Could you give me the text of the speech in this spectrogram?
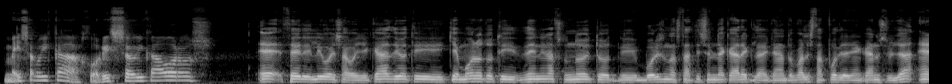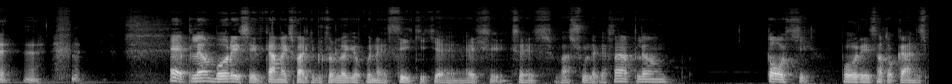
Με εισαγωγικά, χωρίς εισαγωγικά όρος. Ε, θέλει λίγο εισαγωγικά διότι και μόνο το ότι δεν είναι αυτονόητο ότι μπορείς να σταθείς σε μια καρέκλα και να το βάλεις στα πόδια για να κάνεις δουλειά. Ε, ε. Ε, πλέον μπορείς, ειδικά με έχεις πάρει και πληκτρολόγιο που είναι θήκη και έχεις, ξέρεις, βασούλα και αυτά, πλέον το όχι μπορείς να το κάνεις.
